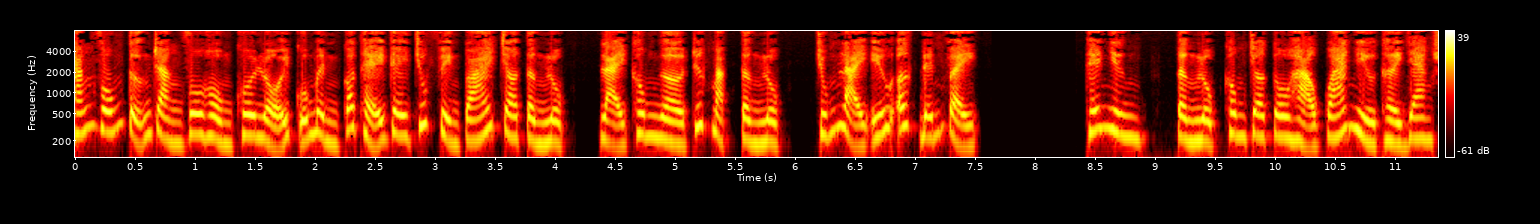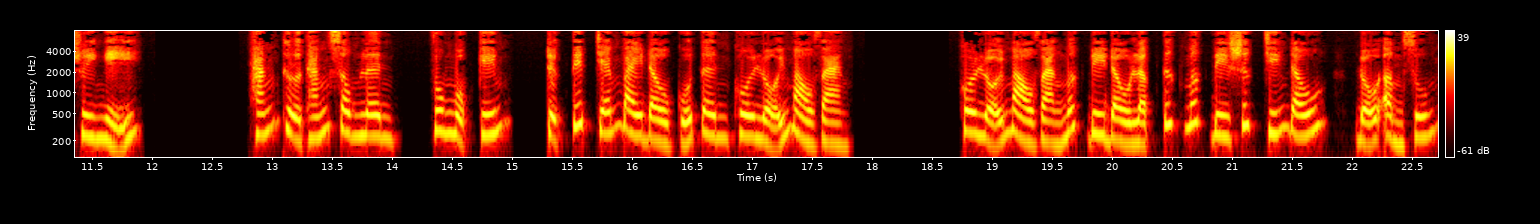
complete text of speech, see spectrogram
Hắn vốn tưởng rằng vô hồn khôi lỗi của mình có thể gây chút phiền toái cho tần lục, lại không ngờ trước mặt tần lục, chúng lại yếu ớt đến vậy. Thế nhưng, tần lục không cho tô hạo quá nhiều thời gian suy nghĩ. Hắn thừa thắng xông lên, vung một kiếm, trực tiếp chém bay đầu của tên khôi lỗi màu vàng. Khôi lỗi màu vàng mất đi đầu lập tức mất đi sức chiến đấu, đổ ầm xuống.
